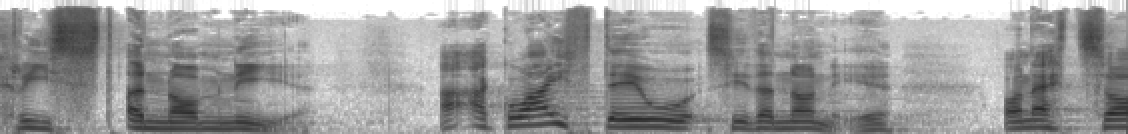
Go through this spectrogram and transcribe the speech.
Christ ynom ni. A, a gwaith dew sydd yno ni, ond eto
